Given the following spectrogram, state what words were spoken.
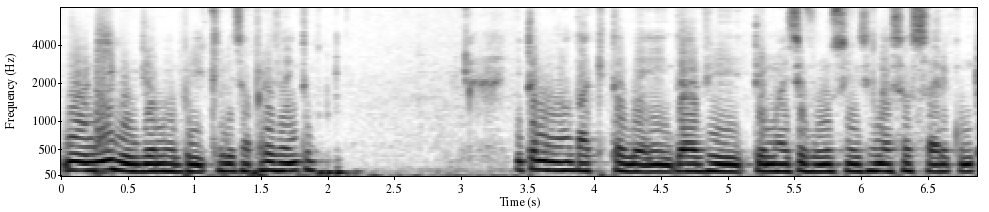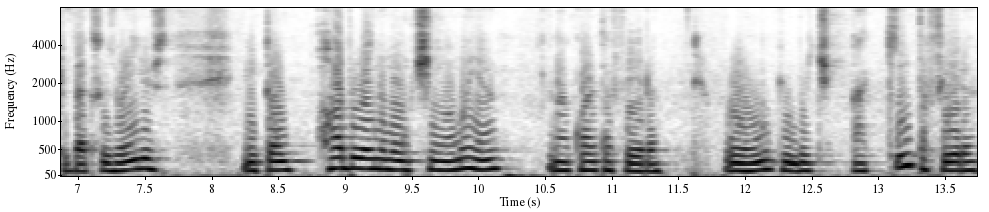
o nível de MLB que eles apresentam. E também o ataque também deve ter mais evoluções nessa série contra o Texas Rangers. Então, Rob Ray no montinho amanhã, na quarta-feira, o Longo Gilbert, na quinta-feira,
